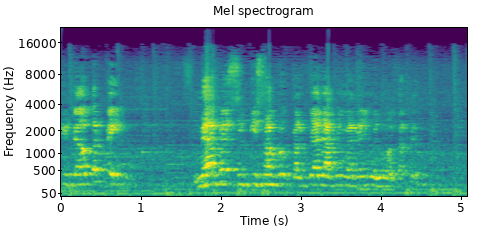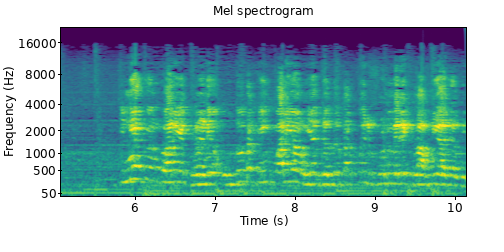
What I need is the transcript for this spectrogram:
ਪਿੰਡਾਂ ਉਧਰ ਪਈ ਮੈਂ ਫਿਰ ਸੀਪੀ ਸਾਹਿਬ ਕੋਲ ਕਲਪਿਆ ਜਾ ਕੇ ਮੈਂ ਕਿਹਾ ਜੀ ਮੈਨੂੰ ਅੰਦਰ ਦੇ ਦਿਓ ਕਿੰਨੀਆਂ ਕੋਈ ਇਨਕੁਆਰੀਆਂ ਕਰਨੀਆਂ, ਉਦੋਂ ਤੱਕ ਇਨਕੁਆਰੀਆਂ ਹੋਣੀਆਂ ਜਦੋਂ ਤੱਕ ਕੋਈ ਰਿਪੋਰਟ ਮੇਰੇ ਖਿਲਾਫ ਨਹੀਂ ਆ ਜਾਂਦੀ।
